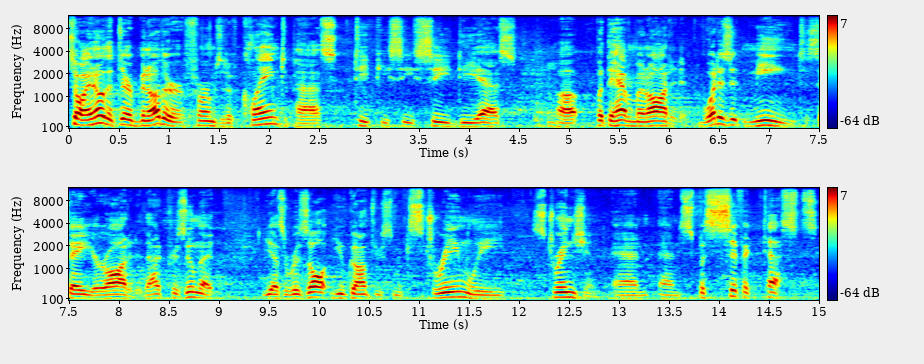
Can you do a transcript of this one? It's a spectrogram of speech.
So I know that there have been other firms that have claimed to pass TPC-DS, mm. uh, but they haven't been audited. What does it mean to say you're audited? I presume that as a result, you've gone through some extremely stringent and, and specific tests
